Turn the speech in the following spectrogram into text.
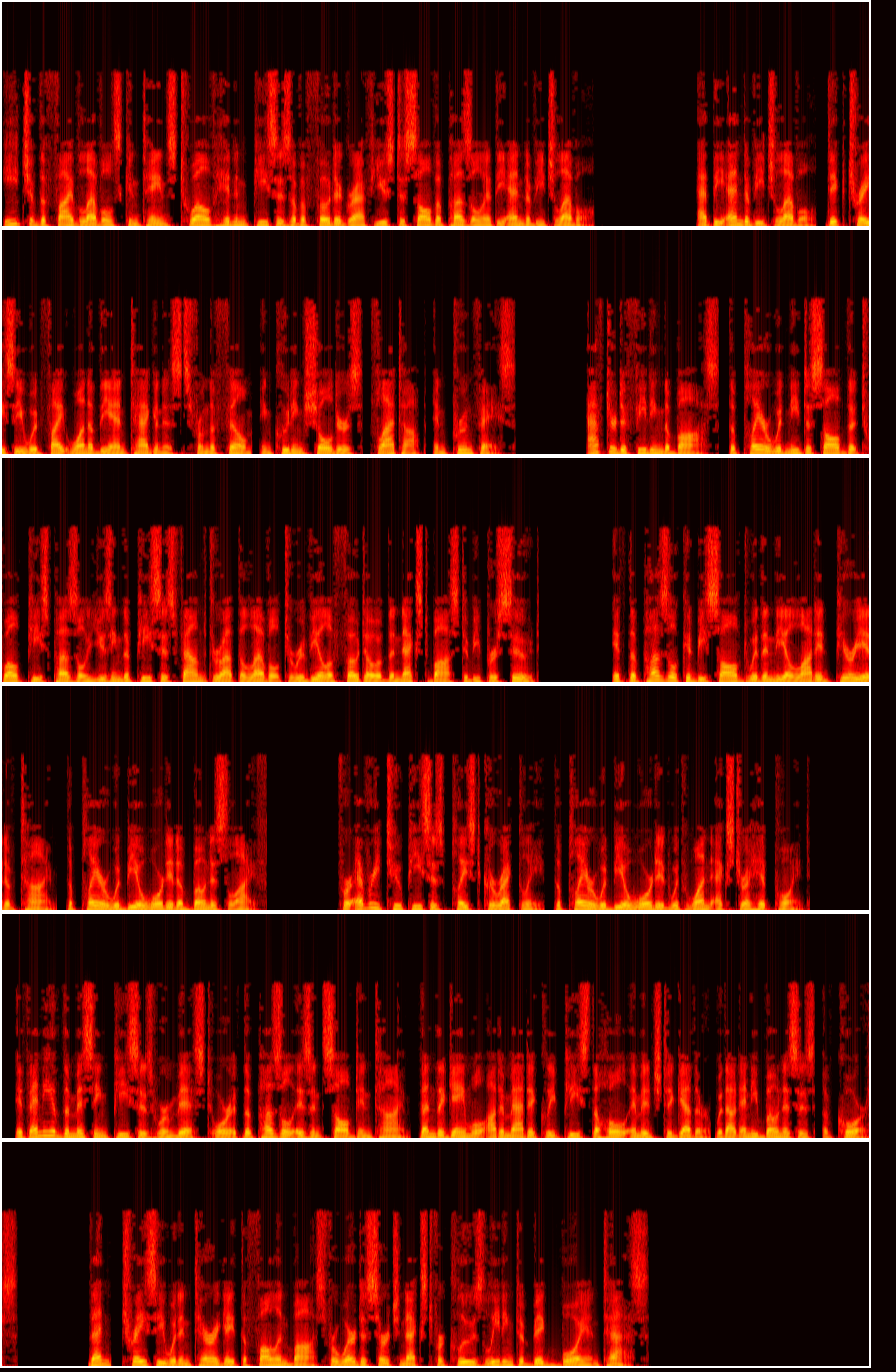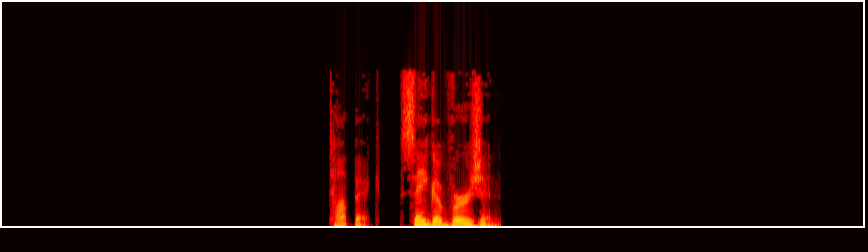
Each of the five levels contains 12 hidden pieces of a photograph used to solve a puzzle at the end of each level. At the end of each level, Dick Tracy would fight one of the antagonists from the film, including Shoulders, Flattop, and Pruneface. After defeating the boss, the player would need to solve the 12-piece puzzle using the pieces found throughout the level to reveal a photo of the next boss to be pursued. If the puzzle could be solved within the allotted period of time, the player would be awarded a bonus life. For every two pieces placed correctly, the player would be awarded with one extra hit point. If any of the missing pieces were missed or if the puzzle isn't solved in time, then the game will automatically piece the whole image together without any bonuses, of course. Then, Tracy would interrogate the fallen boss for where to search next for clues leading to Big Boy and Tess. Sega version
